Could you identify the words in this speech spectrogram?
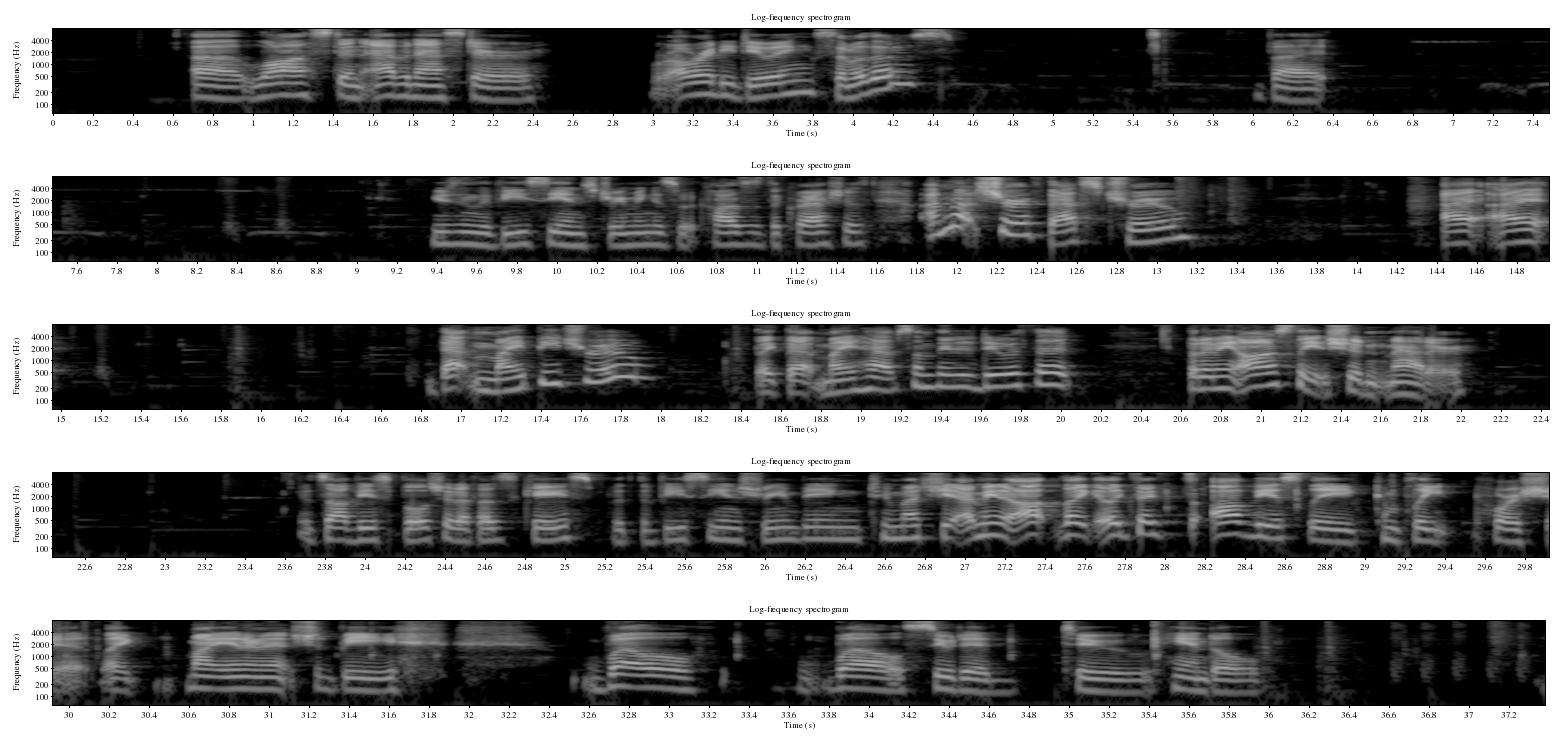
uh, Lost and Avanaster we're already doing some of those, but using the VC and streaming is what causes the crashes. I'm not sure if that's true. I, I that might be true. Like that might have something to do with it. But I mean, honestly, it shouldn't matter. It's obvious bullshit if that's the case, with the VC and stream being too much. Yeah, I mean, uh, like, like that's obviously complete horseshit. Like, my internet should be well, well suited to handle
